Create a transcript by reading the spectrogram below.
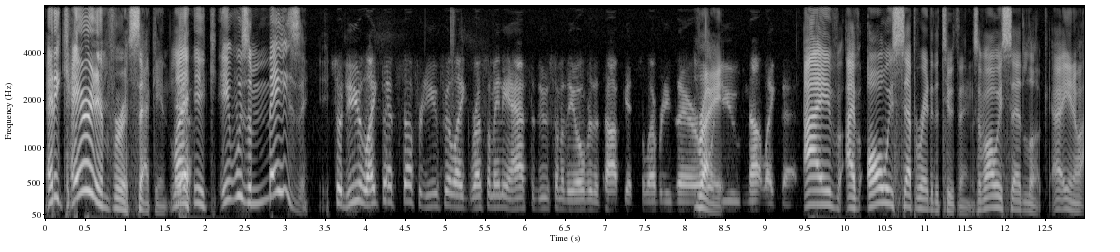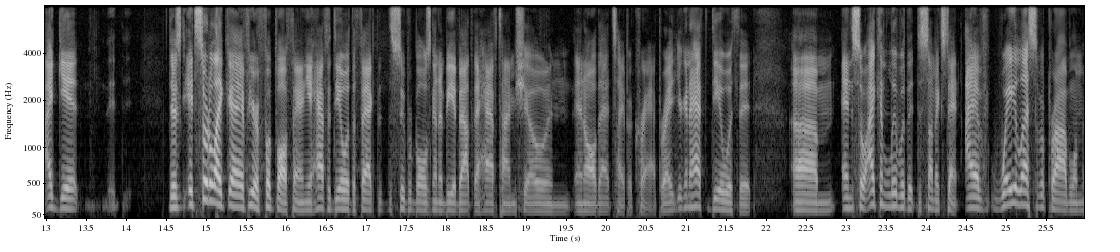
and he carried him for a second. Like it was amazing. So do you like that stuff, or do you feel like WrestleMania has to do some of the over the top, get celebrities there, or Right. do you not like that? I've I've always separated the two things. I've always said, look, I, you know, I get. There's, it's sort of like uh, if you're a football fan, you have to deal with the fact that the Super Bowl is going to be about the halftime show and, and all that type of crap, right? You're going to have to deal with it. Um, and so I can live with it to some extent. I have way less of a problem.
